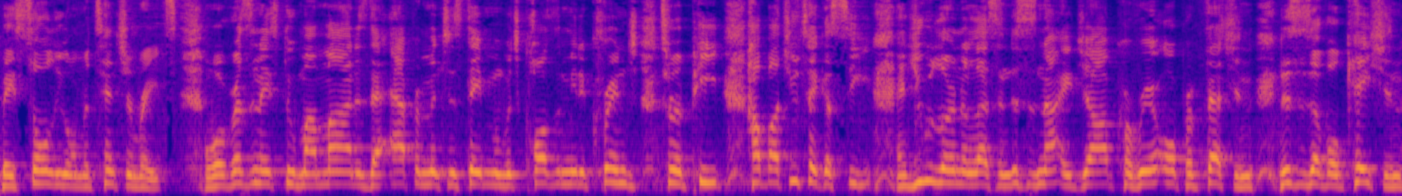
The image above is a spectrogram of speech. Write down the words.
based solely on retention rates. And what resonates through my mind is that aforementioned statement which causes me to cringe to repeat. How about you take a seat and you learn a lesson? This is not a job, career, or profession. This is a vocation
